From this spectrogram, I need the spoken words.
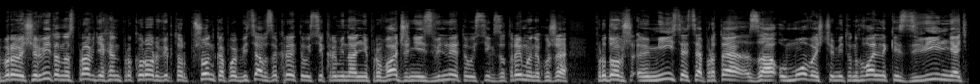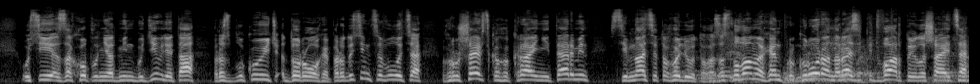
Добрий вечір, Віта. Насправді генпрокурор Віктор Пшонка пообіцяв закрити усі кримінальні провадження і звільнити усіх затриманих уже впродовж е, місяця. Проте за умови, що мітингувальники звільнять усі захоплені адмінбудівлі та розблокують дороги. Передусім, це вулиця Грушевського, крайній термін 17 лютого. За словами генпрокурора, наразі під вартою лишається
